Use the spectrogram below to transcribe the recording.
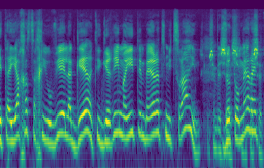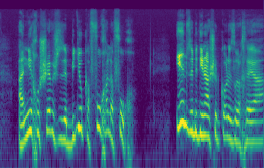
את היחס החיובי אל הגר, כי גרים הייתם בארץ מצרים. 36, זאת אומרת, אני חושב שזה בדיוק הפוך על הפוך. אם זו מדינה של כל אזרחיה,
